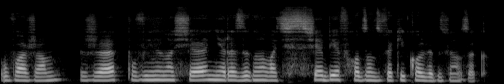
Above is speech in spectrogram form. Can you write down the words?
uważam, że powinno się nie rezygnować z siebie, wchodząc w jakikolwiek związek.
